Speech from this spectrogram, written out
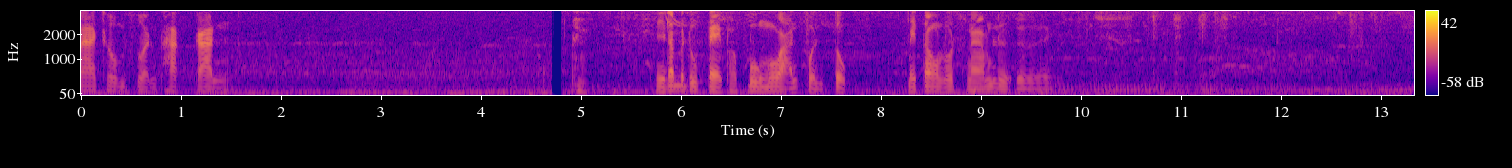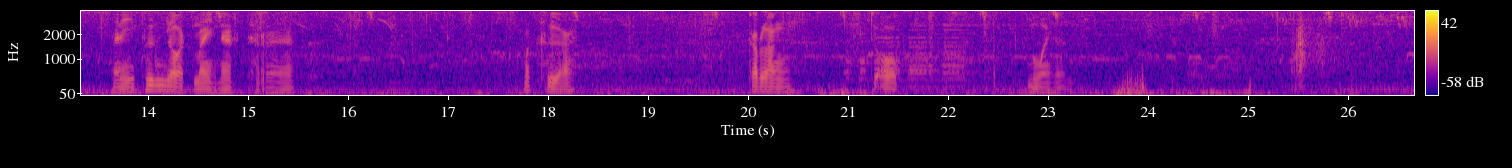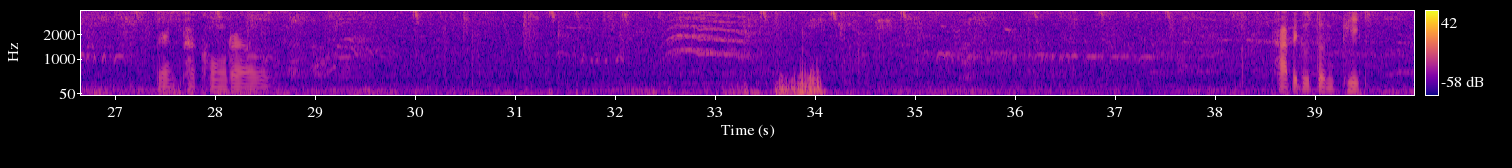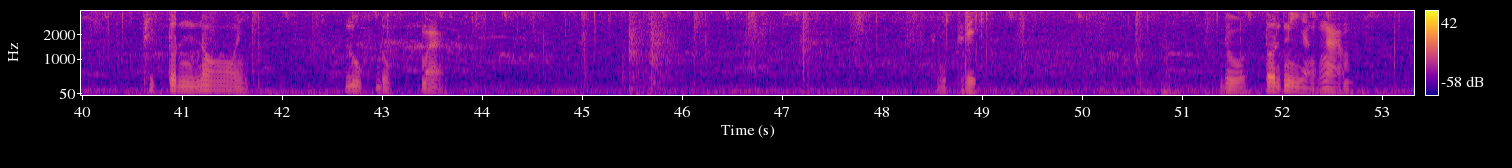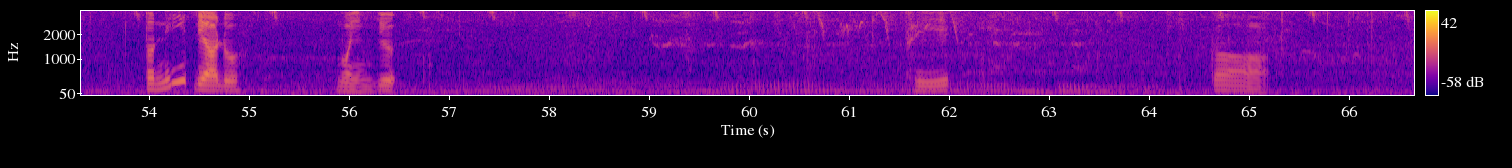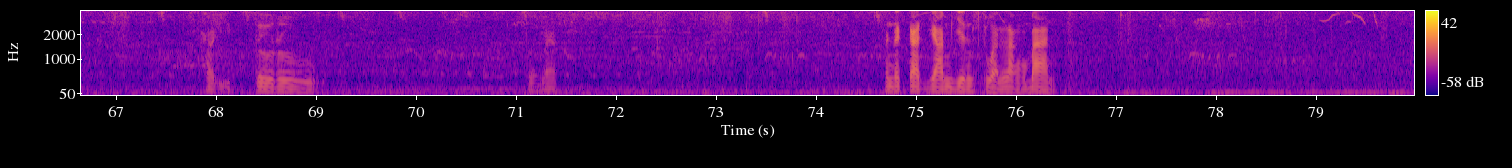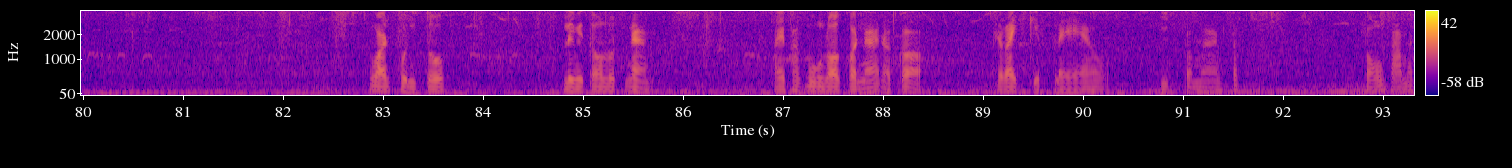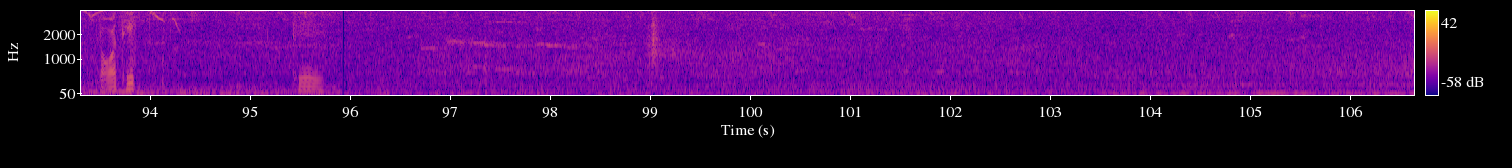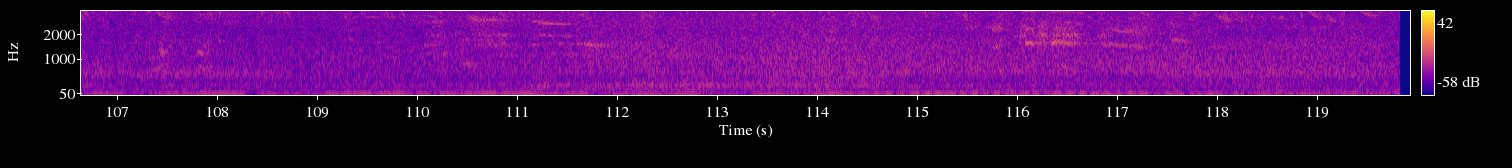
มาชมสวนผักกัน นี่เรามาดูแปลงผักบุ้งเมื่อวานฝนตก ไม่ต้องรดน้ำเลยอันนี้เพิ่งหยอดใหม่นะครับมะเขือกำลังจะออกหน่วยแล้วแปลงผักของเราาไปดูต้นพริก พริกต้นน้อย ลูกดกมาก อันนี้พริก ดูต้นนี้อย่างงาม ต้นนี้เดียวดู หน่วยอย่างเยอะ พริก ก็ ผักอิตูรูสวยมากบรรยากาศยามเย็นสวนหลังบ้านวานฝนตก เลยไม่ต้องรดน้ำไปพักบุ้งรอก่อนนะเดี๋ยวก็จะได้เก็บแล้ว อีกประมาณสักสองสามสองอาทิตย์ โอเค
